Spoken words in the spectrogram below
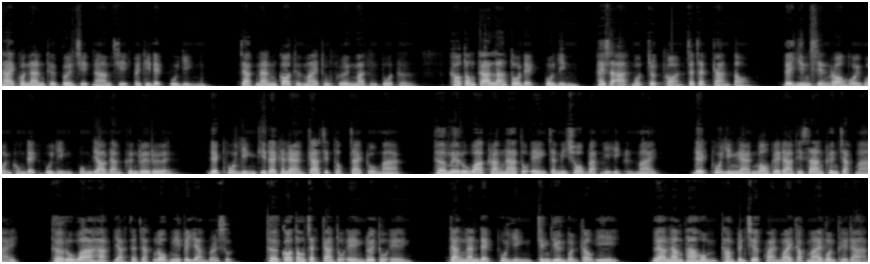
ชายคนนั้นถือปืนฉีดน้ำฉีดไปที่เด็กผู้หญิง จากนั้นก็ถือไม้ถูพื้นมาถึงตัวเธอ เขาต้องการล้างตัวเด็กผู้หญิงให้สะอาดหมดจดก่อนจะจัดการต่อ ได้ยินเสียงร้องโหยหวนของเด็กผู้หญิงผมยาวดังขึ้นเรื่อยๆ เด็กผู้หญิงที่ได้คะแนน 90 ตกใจกลัวมาก เธอไม่รู้ว่าครั้งหน้าตัวเองจะมีโชคแบบนี้อีกหรือไม่ เด็กผู้หญิงแงนมองเพดานที่สร้างขึ้นจากไม้ เธอรู้ว่าหากอยากจะจากโลกนี้ไปอย่างบริสุทธิ์ เธอก็ต้องจัดการตัวเองด้วยตัวเอง ดังนั้นเด็กผู้หญิงจึงยืนบนเก้าอี้ แล้วนำผ้าห่มทำเป็นเชือกแขวนไว้กับไม้บนเพดาน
